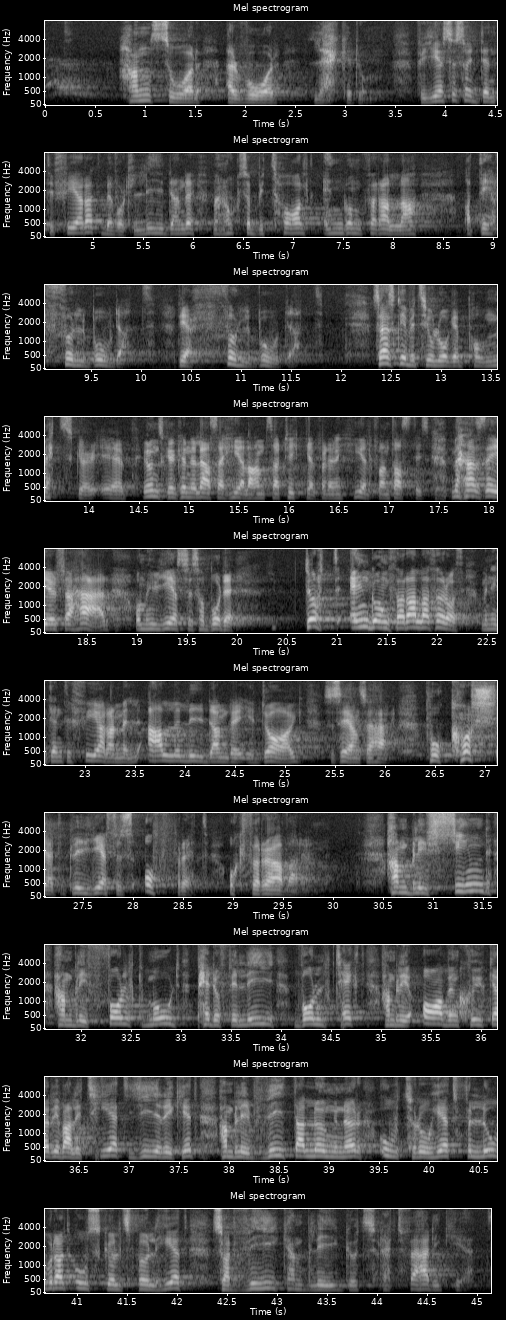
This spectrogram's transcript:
Hans sår är vår läkedom. För Jesus har identifierat med vårt lidande men har också betalt en gång för alla att det är fullbordat. Det är fullbordat. Så här skriver teologen Paul Metzger. Eh, jag önskar jag kunde läsa hela hans artikel för den är helt fantastisk. Men han säger så här om hur Jesus har både dött en gång för alla för oss men identifierar med all lidande idag. Så säger han så här. På korset blir Jesus offret och förövaren. Han blir synd, han blir folkmord, pedofili, våldtäkt, han blir avundsjuka, rivalitet, girighet, han blir vita lögner, otrohet, förlorad oskuldsfullhet så att vi kan bli Guds rättfärdighet.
